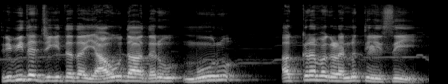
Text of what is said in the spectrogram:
ತ್ರಿವಿಧ ಜಿಗಿತದ ಯಾವುದಾದರೂ ಮೂರು ಅಕ್ರಮಗಳನ್ನು ತಿಳಿಸಿ.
